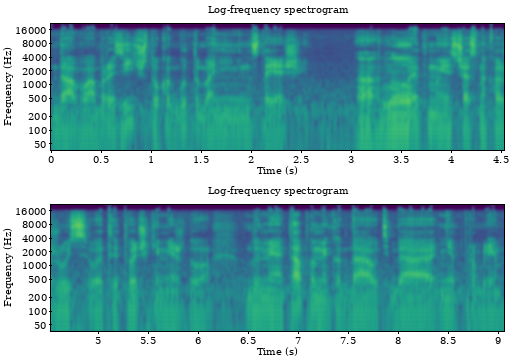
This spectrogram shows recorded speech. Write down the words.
Да, вообразить, что как будто бы они не настоящие. А, ну... Поэтому я сейчас нахожусь в этой точке между двумя этапами, когда у тебя нет проблем.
